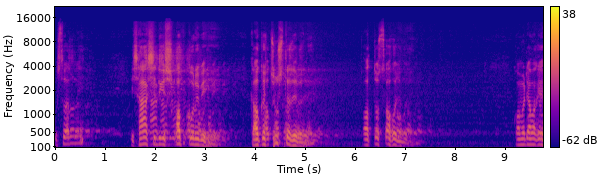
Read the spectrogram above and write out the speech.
বুঝতে পারো নি? শাক সেদিকে সব করবে। কাউকে চুষতে দেবে না। অত সহজ নয়। কমিটি আমাকে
